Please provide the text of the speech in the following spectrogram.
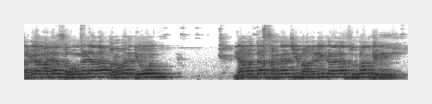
सगळ्या माझ्या सवंगड्यांना बरोबर घेऊन या मतदारसंघाची बांधणी करायला सुरुवात केली.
